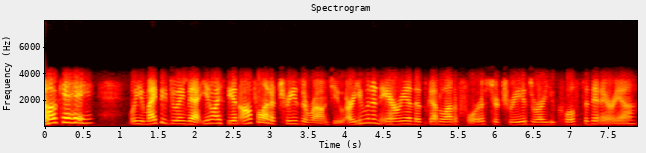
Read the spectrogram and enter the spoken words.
Okay. Well, you might be doing that. You know, I see an awful lot of trees around you. Are you in an area that's got a lot of forest or trees, or are you close to that area,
